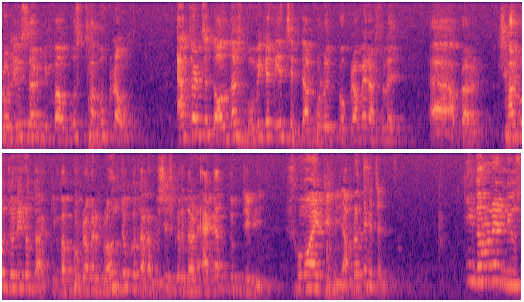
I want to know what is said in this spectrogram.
প্রডিউসার কিংবা উপস্থাপকরাও এত একটা দলদাস ভূমিকা নিয়েছেন, যার ফলে ওই প্রোগ্রামের আসলে আপনার সার্বজনীনতা কিংবা প্রোগ্রামের গ্রহণযোগ্যতাটা, বিশেষ করে ধরেন একাত্তর টিভি, সময় টিভি, আপনারা দেখেছেন? কি ধরনের নিউজ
